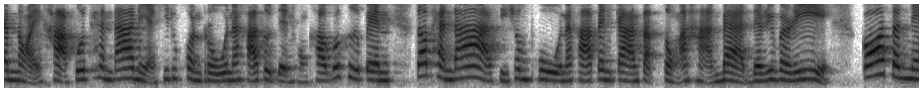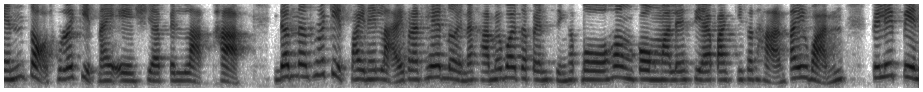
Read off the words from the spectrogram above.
กันหน่อยค่ะ Food Panda เนี่ยอย่างที่ทุกคนรู้นะคะ จุดเด่นของเขาก็คือเป็นเจ้าแพนด้าสีชมพูนะคะ เป็นการจัดส่งอาหารแบบ Delivery ก็จะเน้นเจาะธุรกิจในเอเชียเป็นหลักค่ะ ดำเนินธุรกิจไปในหลายประเทศเลยนะคะ ไม่ว่าจะเป็นสิงคโปร์ฮ่องกงมาเลเซีย ปากีสถานไต้หวัน ฟิลิปปิน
